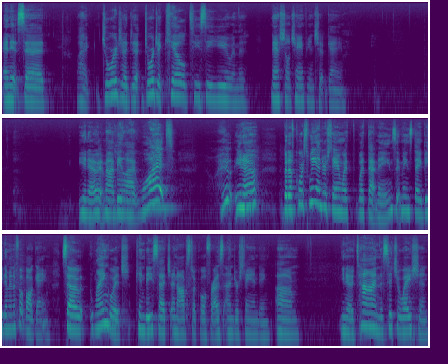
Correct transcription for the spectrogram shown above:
and it said, like, Georgia, Georgia killed TCU in the national championship game You know, it might be like, what? Who, you know? But of course, we understand what, what that means. It means they beat them in a football game. So, language can be such an obstacle for us understanding. Um, you know, time, the situation.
